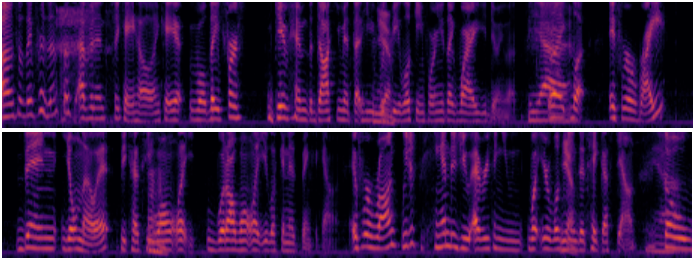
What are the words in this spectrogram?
Um, so they present this evidence to Cahill, and Cahill, well, they first give him the document that he would be looking for, and he's like, "Why are you doing this?" Yeah. They're like, "Look, if we're right, then you'll know it because he mm-hmm. won't let you, Woodall won't let you look in his bank account. If we're wrong, we just handed you everything you what you're looking Yeah. to take us down. Yeah. So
